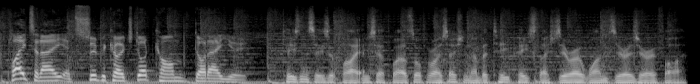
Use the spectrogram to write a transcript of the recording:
Play today at supercoach.com.au. T's and C's apply. New South Wales authorisation number TP slash 01005.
